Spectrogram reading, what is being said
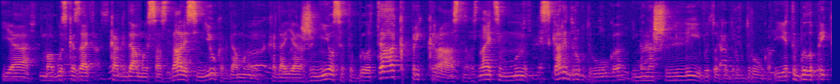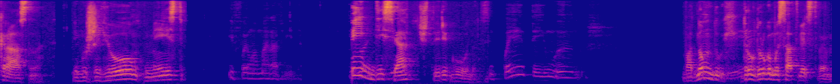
Я могу сказать, когда мы создали семью, когда, мы, когда я женился, это было так прекрасно. Вы знаете, мы искали друг друга, и мы нашли в итоге друг друга. И это было прекрасно. И мы живем вместе 54 года. В одном духе. Друг другу мы соответствуем.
